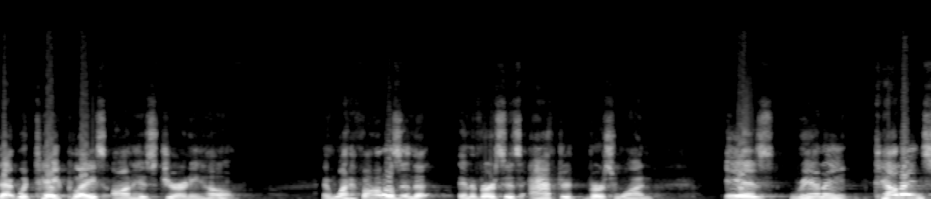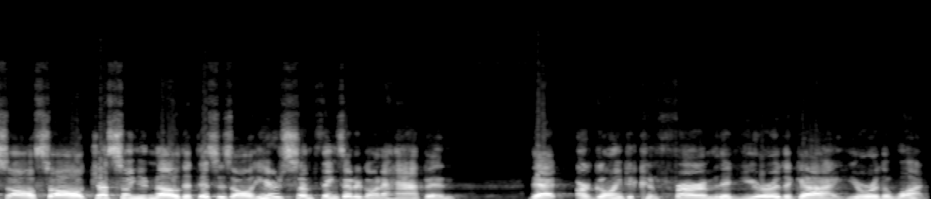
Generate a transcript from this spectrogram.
that would take place on his journey home. And what follows in the, in the verses after verse 1 is really telling Saul, Saul, just so you know that this is all, here's some things that are going to happen that are going to confirm that you're the guy, you're the one.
